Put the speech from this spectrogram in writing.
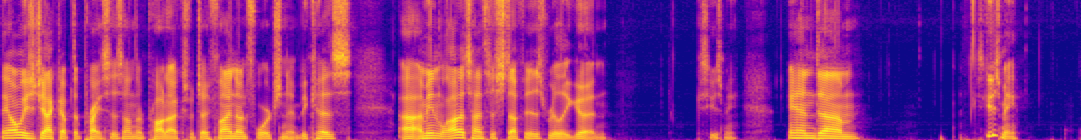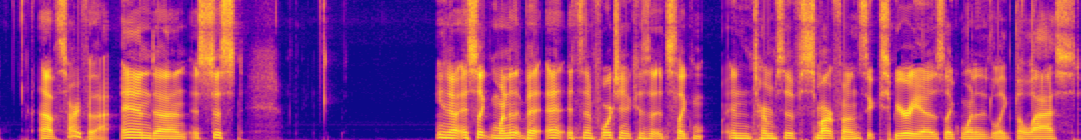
they always jack up the prices on their products, which I find unfortunate because uh, I mean a lot of times their stuff is really good. Excuse me. And um excuse me. Uh sorry for that. And uh it's just you know, it's like one of the, but uh, it's unfortunate because it's like in terms of smartphones, Xperia is like one of the, like the last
